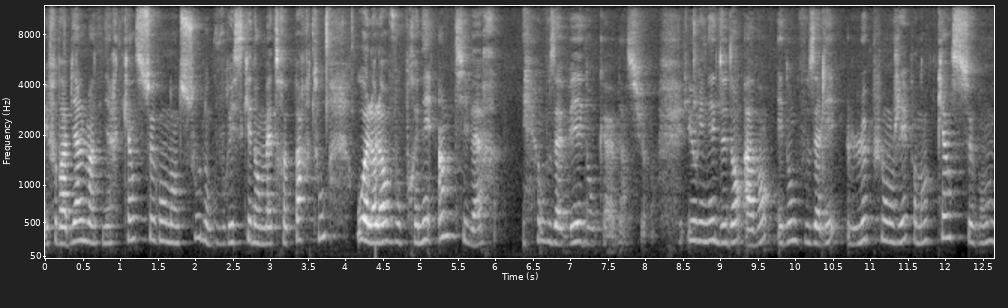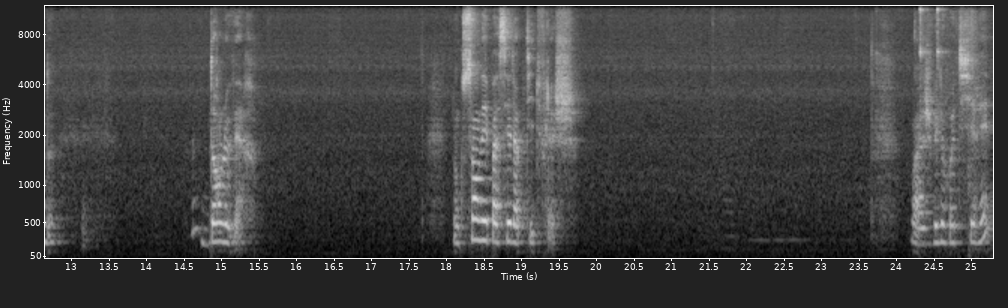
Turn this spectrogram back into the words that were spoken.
mais il faudra bien le maintenir 15 secondes en dessous, donc vous risquez d'en mettre partout. Ou alors vous prenez un petit verre vous avez donc euh, bien sûr uriné dedans avant et donc vous allez le plonger pendant 15 secondes dans le verre. Donc sans dépasser la petite flèche. Voilà, je vais le retirer.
